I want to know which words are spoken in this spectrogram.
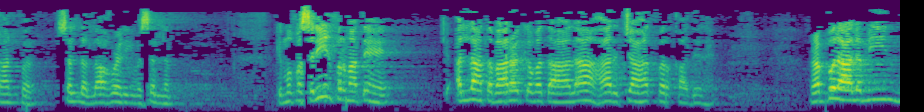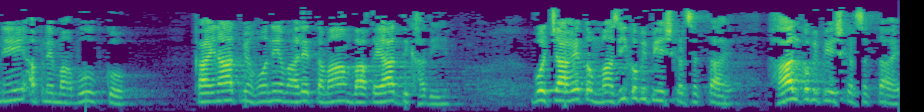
شان پر صلی اللہ علیہ وسلم۔ کہ مفسرین فرماتے ہیں کہ اللہ تبارک و تعالی ہر چاہت پر قادر ہے۔ رب العالمین نے اپنے محبوب کو کائنات میں ہونے والے تمام واقعات دکھا دیے۔ وہ چاہے تو ماضی کو بھی پیش کر سکتا ہے۔ حال کو بھی پیش کر سکتا ہے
